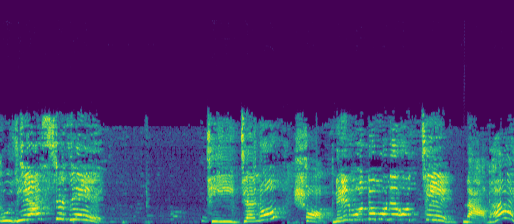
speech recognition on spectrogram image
বুঝে আসছে যে ঠিক যেন স্বপ্নের মতো মনে হচ্ছে। না ভাই?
